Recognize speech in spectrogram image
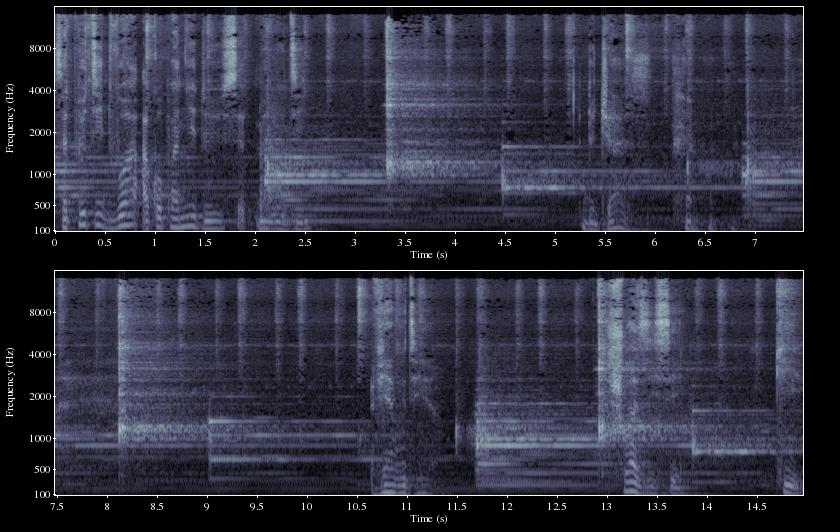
Cette petite voix accompagnée de cette mélodie de jazz vient vous dire, choisissez qui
